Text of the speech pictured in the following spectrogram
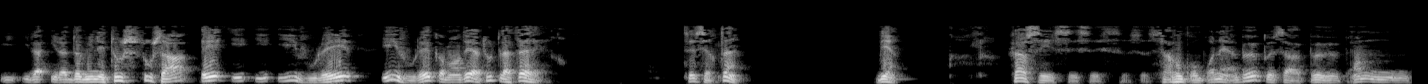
il, a, il a dominé tout, tout ça et il, il, voulait, il voulait commander à toute la terre. C'est certain. Bien. Ça, c'est, c'est, c'est, ça, vous comprenez un peu que ça peut prendre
